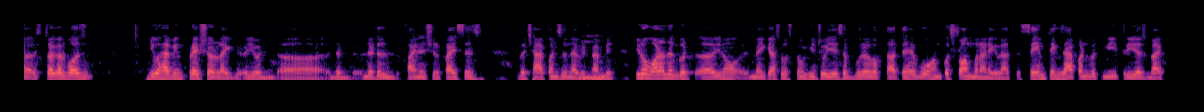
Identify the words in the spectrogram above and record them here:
uh, struggle was you having pressure, like your uh, the little financial crisis, which happens in every mm, family. You know what are the good? Uh, you know मैं क्या सोचता हूँ कि जो ये सब बुरे वक्त आते हैं वो हमको strong बनाने के लिए आते हैं. Same things happened with me three years back.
